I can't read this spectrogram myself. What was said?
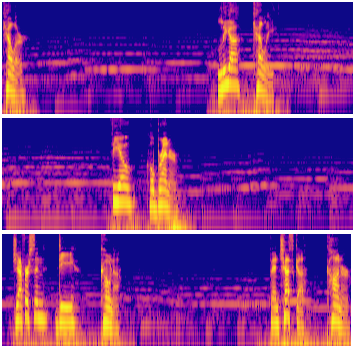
Keller, Leah Kelly, Theo Colbrenner, Jefferson D. Kona, Francesca Connor,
